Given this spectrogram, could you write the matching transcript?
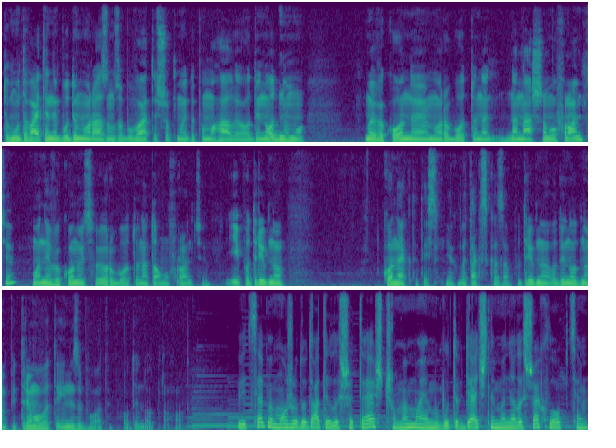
Тому давайте не будемо разом забувати, щоб ми допомагали один одному. Ми виконуємо роботу на, на нашому фронті, вони виконують свою роботу на тому фронті. І потрібно конектитись, як би так сказав. Потрібно один одного підтримувати і не забувати про один одного. Від себе можу додати лише те, що ми маємо бути вдячними не лише хлопцям,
